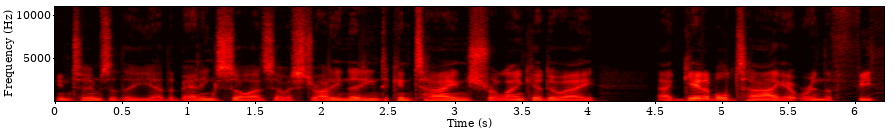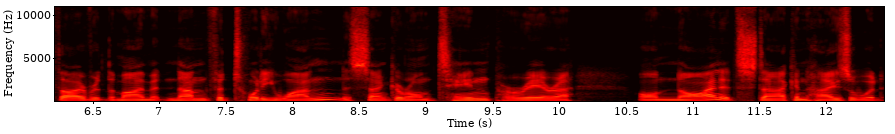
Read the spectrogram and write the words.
in terms of the uh, the batting side. So Australia needing to contain Sri Lanka to a, a gettable target. We're in the fifth over at the moment. None for 21. Nissanka on 10. Perera on 9. It's Starc and Hazlewood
